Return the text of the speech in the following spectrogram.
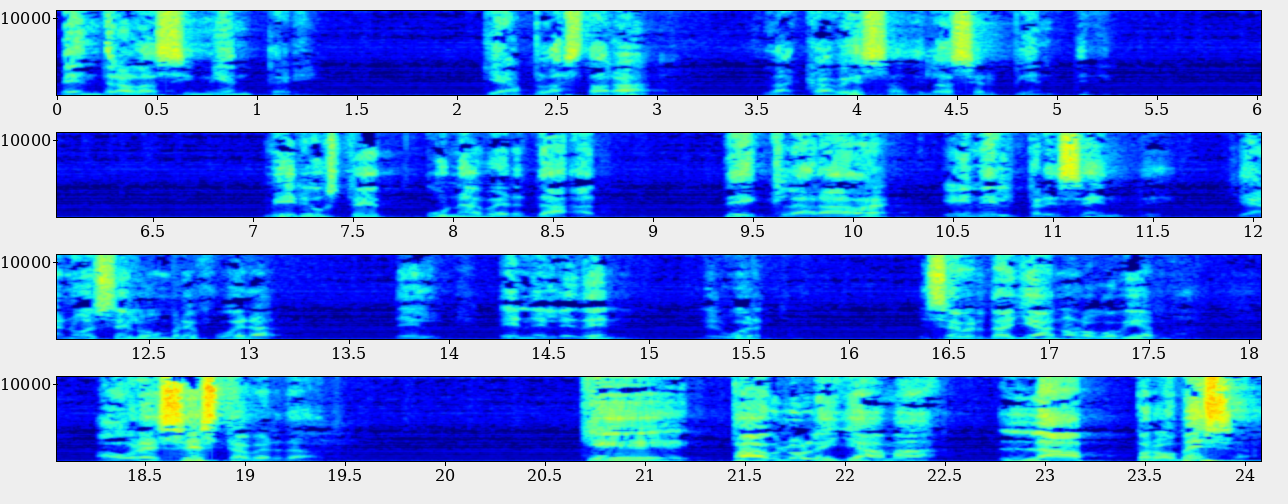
vendrá la simiente que aplastará la cabeza de la serpiente. Mire usted una verdad declarada en el presente. Ya no es el hombre fuera del, en el Edén, en el huerto. Esa verdad ya no lo gobierna. Ahora es esta verdad. Que Pablo le llama la promesa.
